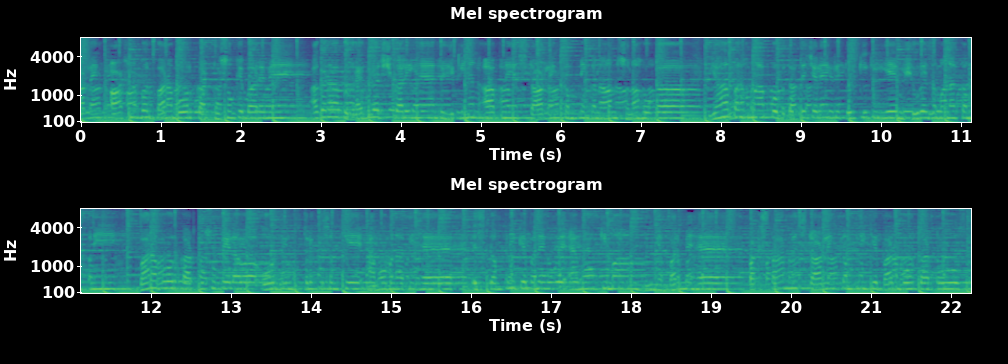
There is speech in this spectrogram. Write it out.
आठ नंबर, बारह बोर कारतूसों के बारे में। अगर आप रेगुलर शिकारी हैं तो यकीनन आपने स्टारलिंग कंपनी का नाम सुना होगा। यहाँ पर हम आपको बताते चलें कि तुर्की की ये मशहूर ज़माना कंपनी बारह बोर कारतूसों के अलावा और भी मुख्तलिफ़ किस्म के एमओ बनाती है। इस कंपनी के बने हुए एमओ की मांग दुनिया भर में है। पाकिस्तान में स्टारलिंग कंपनी के बारह बोर कारतूस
